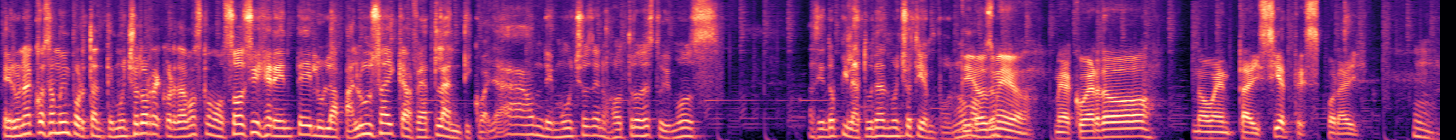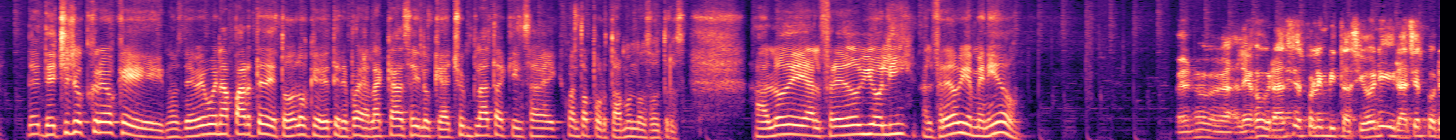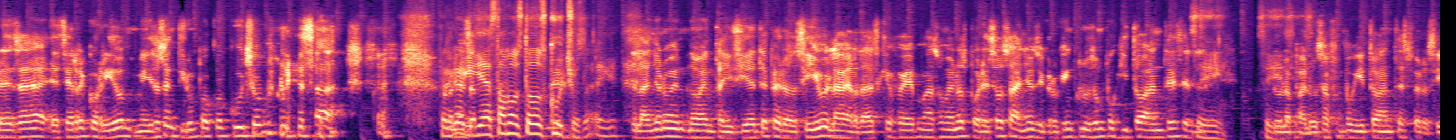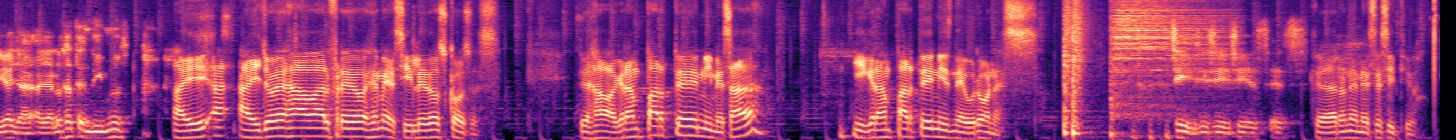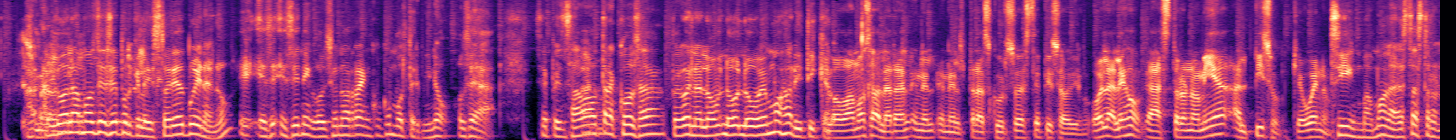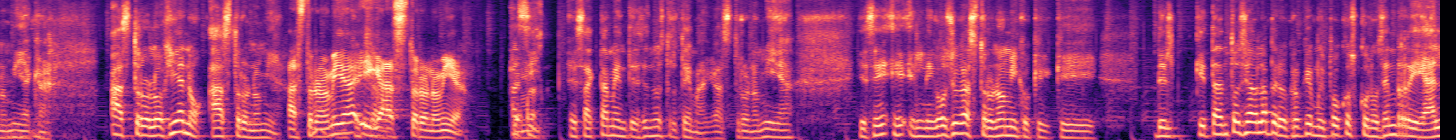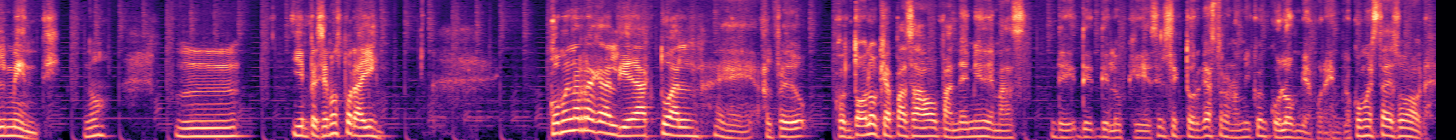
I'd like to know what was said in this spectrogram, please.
Pero una cosa muy importante, muchos lo recordamos como socio y gerente de Lulapalooza y Café Atlántico, allá donde muchos de nosotros estuvimos haciendo pilatunas mucho tiempo, ¿no? Dios mío, me acuerdo 97 por ahí. Mm. De, hecho, yo creo que nos debe buena parte de todo lo que debe tener por allá en la casa y lo que ha hecho en plata, quién sabe cuánto aportamos nosotros. Hablo de Alfredo Violi. Alfredo, bienvenido. Bueno, Alejo, gracias por la invitación y gracias por ese recorrido. Me hizo sentir un poco cucho con esa. Pero ya estamos todos cuchos. El año 97, pero sí, la verdad es que fue más o menos por esos años. Yo creo que incluso un poquito antes. sí. Sí, la palusa fue un poquito antes, pero sí, allá, allá los atendimos. Ahí, ahí yo dejaba, Alfredo, déjeme decirle dos cosas. Dejaba gran parte de mi mesada y gran parte de mis neuronas. Sí, sí, sí, sí. Es, Quedaron en ese sitio. Algo hablamos de ese porque la historia es buena, ¿no? E, ese, negocio no arrancó como terminó. O sea, se pensaba otra cosa, pero bueno, lo, lo, vemos ahorita. Lo vamos a hablar en el, en el, transcurso de este episodio. Hola, Alejo. Astronomía al piso. Qué bueno. Sí, vamos a hablar de esta astronomía acá. Astrología no, astronomía. Astronomía y gastronomía. Así, ah, exactamente. Ese es nuestro tema, gastronomía. Ese, e, el negocio gastronómico que, que del que tanto se habla, pero creo que muy pocos conocen realmente, ¿no? Mm, y empecemos por ahí. ¿Cómo es la realidad actual, eh, Alfredo, con todo lo que ha pasado, pandemia y demás, de, lo que es el sector gastronómico en Colombia, por ejemplo? ¿Cómo está eso ahora?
